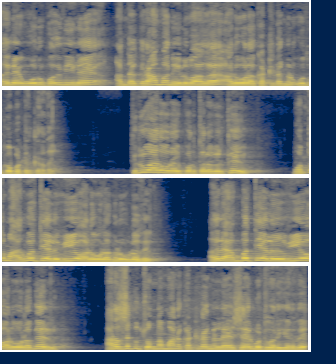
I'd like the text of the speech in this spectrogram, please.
அதில் ஒரு பகுதியில் அந்த கிராம நிர்வாக அலுவலக கட்டிடங்கள் ஒதுக்கப்பட்டிருக்கிறது. திருவாரூரை பொறுத்தளவிற்கு மொத்தமாக அறுபத்தி ஏழு விஓ அலுவலகங்கள் உள்ளது. அதில் ஐம்பத்தி ஏழு விஓ அலுவலகங்கள் அரசுக்கு சொந்தமான கட்டிடங்களில் செயல்பட்டு வருகிறது.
